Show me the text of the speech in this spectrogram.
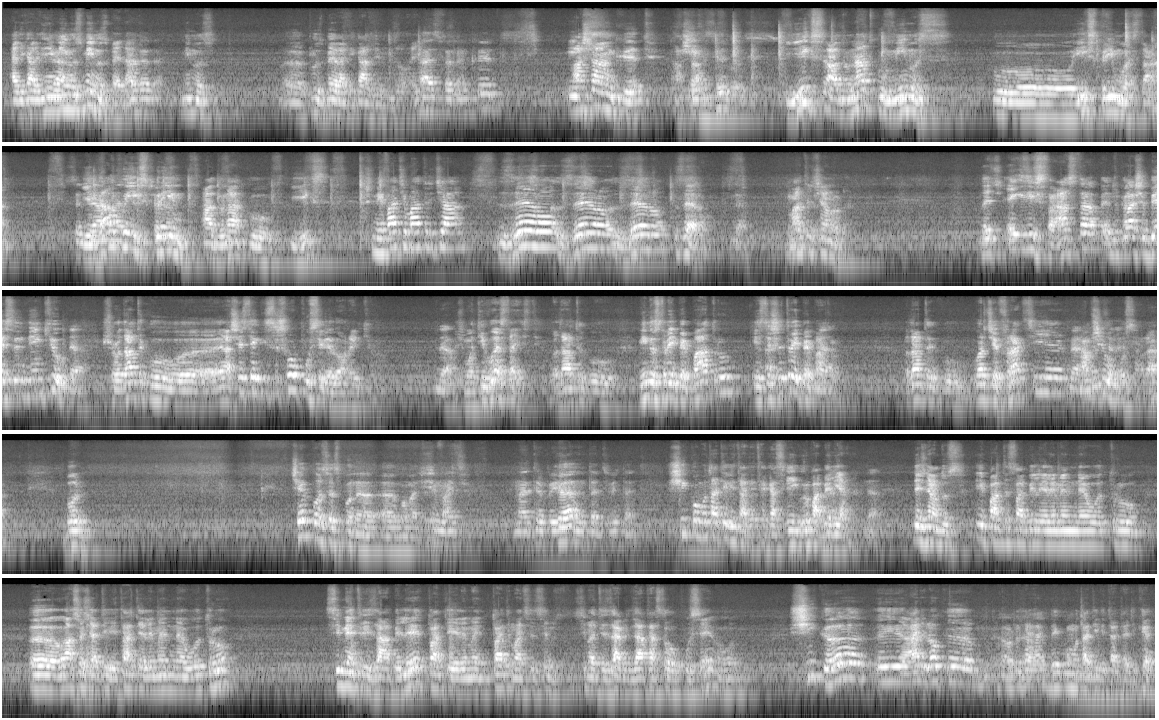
Adică vine Da. minus minus B, da? Da, da, da. Minus uh, plus B radical din 2. Astfel încât... Așa încât, așa X încât, plus- X adunat cu minus cu X primul ăsta, să dea egal cu matricea- X prim adunat cu X și ne face matricea 0, 0, 0, 0. Da. Matricea nulă. Deci există asta, pentru că A și B sunt din Q. Da. Și odată cu uh, acestea există și opusele lor în Q. Da. Și motivul ăsta este. Odată cu minus 3 pe 4, este Da. și 3 pe 4. Da. Odată cu orice fracție, Da, am am și înțeles. opusa, da? Bun. Ce pot să spun uh, în momentul Și de mai, față? Mai trebuie Că- și comutativitate. Și comutativitatea, ca să fie grupa abeliană. Da. Deci ne-am dus. E parte stabilă, element neutru, uh, asociativitate, element neutru, simetrizabile, toate elemente, toate mai simetrizabile, de data asta opuse, nu? și că uh, are loc uh, proprietatea de comutativitate, adică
